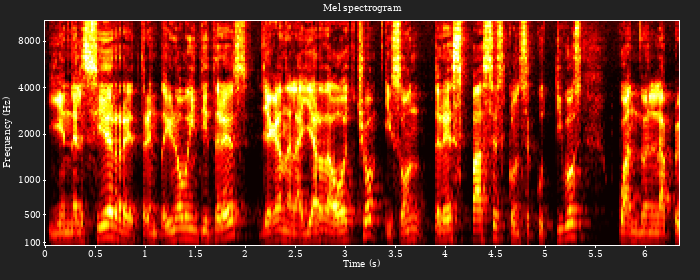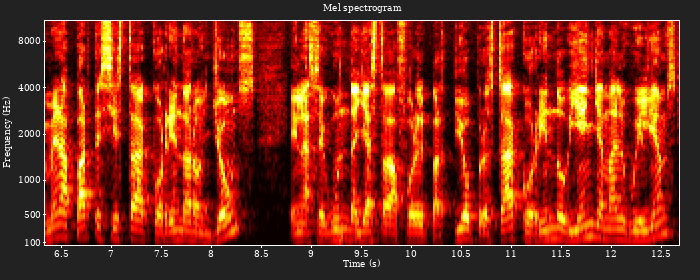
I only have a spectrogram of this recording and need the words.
Y en el cierre 31-23 llegan a la yarda 8 y son tres pases consecutivos cuando en la primera parte sí estaba corriendo Aaron Jones, en la segunda ya estaba fuera del partido, pero estaba corriendo bien Jamal Williams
